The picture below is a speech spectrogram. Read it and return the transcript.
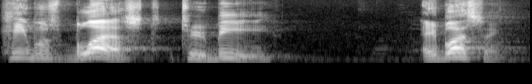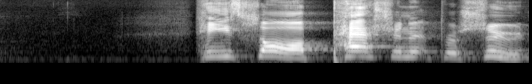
He was blessed to be a blessing. He saw passionate pursuit,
